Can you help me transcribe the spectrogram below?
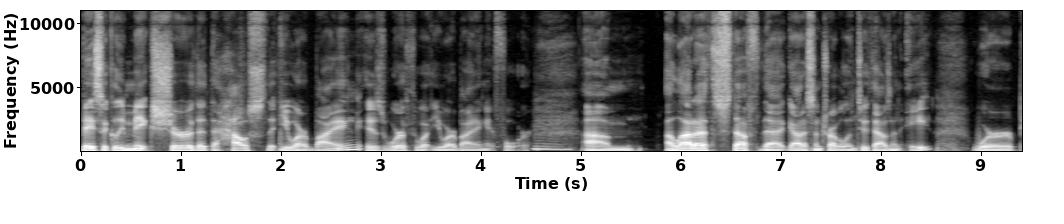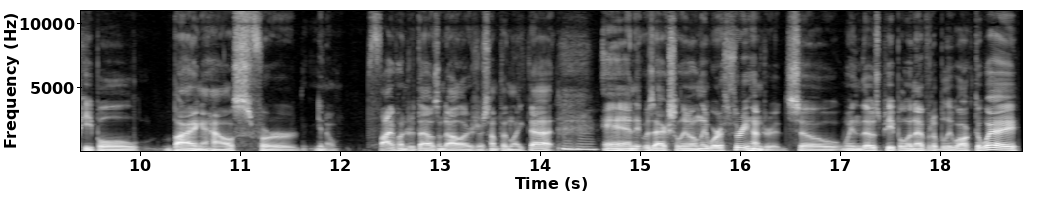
basically makes sure that the house that you are buying is worth what you are buying it for. Um, a lot of stuff that got us in trouble in 2008 were people buying a house for, you know, five hundred thousand dollars or something like that, and it was actually only worth three hundred. So when those people inevitably walked away,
